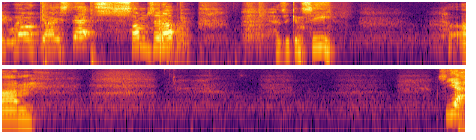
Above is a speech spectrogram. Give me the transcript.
Alrighty, well, guys, that sums it up. As you can see, um, so yeah,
